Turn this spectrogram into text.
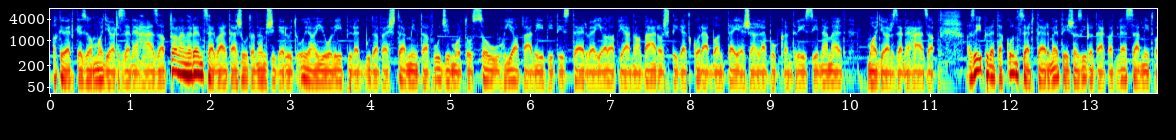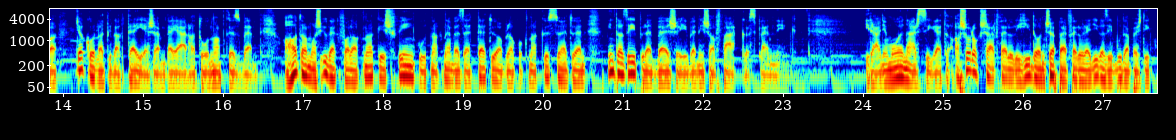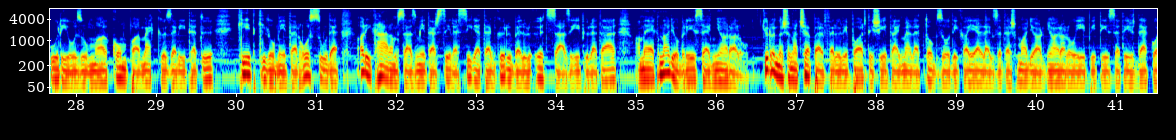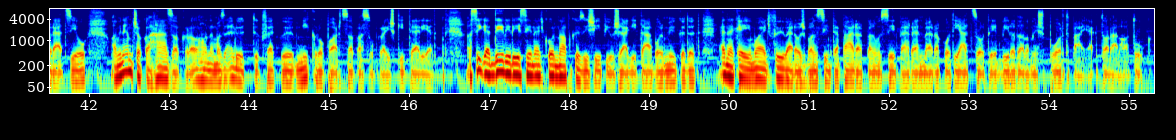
A következő a Magyar Zeneháza. Talán a rendszerváltás óta nem sikerült olyan jól épület Budapesten, mint a Fujimoto Sou japán építész tervei alapján a Városliget korábban teljesen lepukkant részén emelt Magyar Zeneháza. Az épület a koncerttermet és az irodákat leszámítva gyakorlatilag teljesen bejárható napközben. A hatalmas üvegfalaknak és fénykútnak nevezett tetőablakoknak köszönhetően, mint az épület belsejében is a fák közt lennénk. Irány a Molnár-sziget. A Soroksár felüli hídon Cseper felül egy igazi budapesti kuriózummal kompal megközelíthető, két kilométer hosszú, de alig 300 méter széles szigeten körülbelül 500 épület áll, amelyek nagyobb része nyaraló. Különösen a Cseper felüli parti sétány mellett tobzódik a jellegzetes magyar nyaraló építészet és dekoráció, ami nem csak a házakra, hanem az előttük fekvő mikropart szakaszokra is kiterjed. A sziget déli részén egykor napközis ifjúsági tábor működött, ennek helyén ma egy fővárosban szinte páratlanul szépen rendben rakott játszótér, birodalom és sportpályák találhatók.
